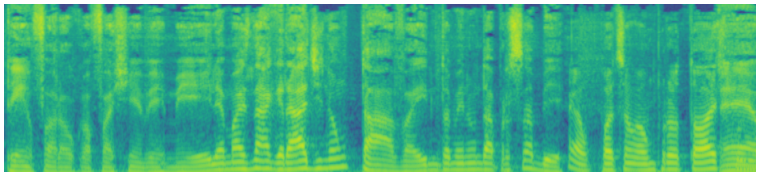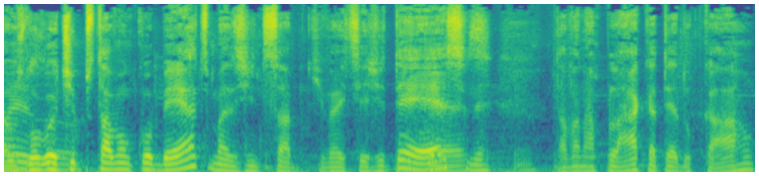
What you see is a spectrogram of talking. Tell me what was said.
Tem o farol com a faixinha vermelha, mas na grade não tava, aí também não dá pra saber. É, pode ser um protótipo. É, os logotipos estavam cobertos, mas a gente sabe que vai ser GTS, né? sim. Tava na placa até do carro.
